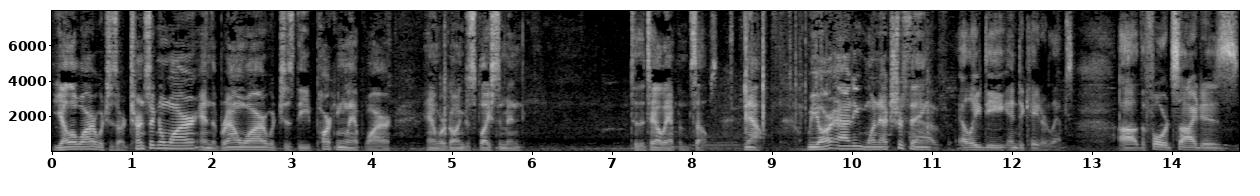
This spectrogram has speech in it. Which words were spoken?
yellow wire, which is our turn signal wire, and the brown wire, which is the parking lamp wire, and we're going to splice them in to the tail lamp themselves. Now, we are adding one extra thing. LED indicator lamps. Uh, the forward side is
